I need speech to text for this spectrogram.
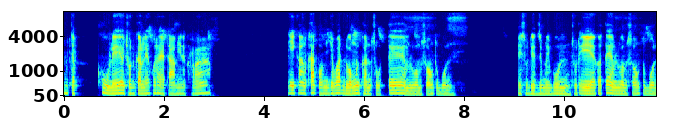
มันจะคู่แล้วชนกันแล้วก็ได้ตามนี้นะครับในการคัดผมจะวัดดวงด้วยกันสูตรแต้มรวมสองตัวบนในสูตรเด่นสิบในบนสูตรเอก็แต้มรวมสองตัวบน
